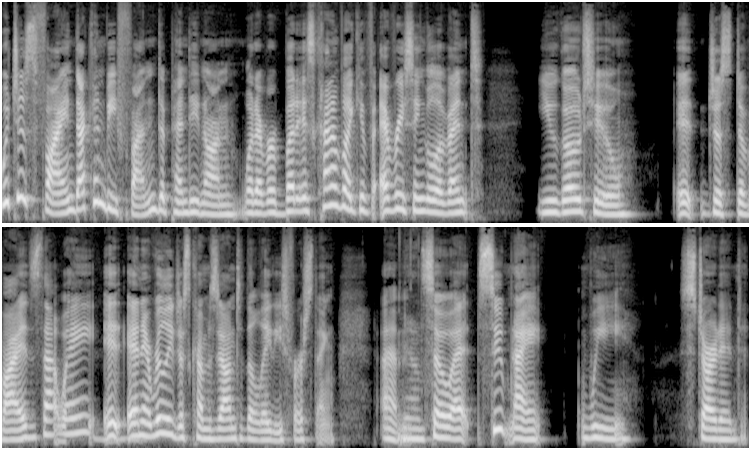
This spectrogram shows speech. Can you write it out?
which is fine. That can be fun depending on whatever. But it's kind of like if every single event you go to, it just divides that way. It and it really just comes down to the ladies first thing. Um, Yeah. So at soup night, we started.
